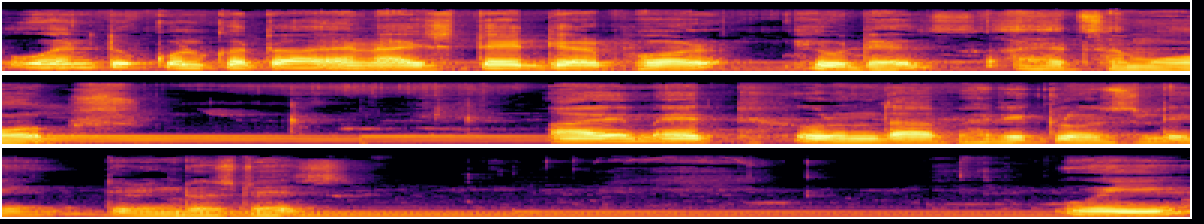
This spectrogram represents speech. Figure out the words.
went to Kolkata and I stayed there for few days. I had some works. I met Orunda very closely during those days. We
